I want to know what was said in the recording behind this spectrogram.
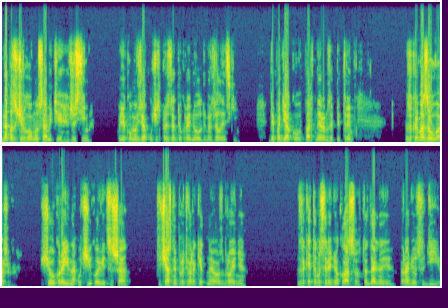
На позачерговому саміті G7, у якому взяв участь президент України Володимир Зеленський, де подякував партнерам за підтримку, зокрема зауважив, що Україна очікує від США сучасне протиракетне озброєння з ракетами середнього класу та дальної радіусу дії,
